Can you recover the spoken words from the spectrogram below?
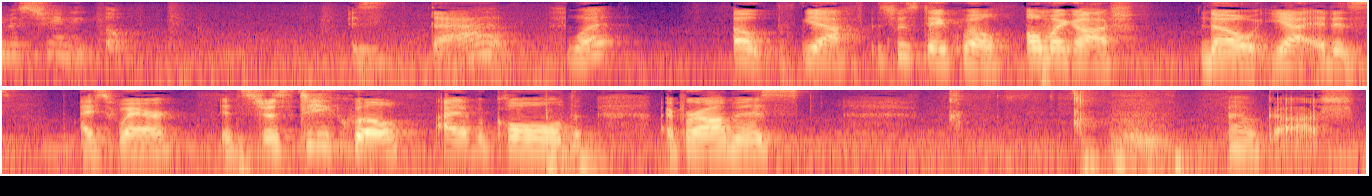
Hey, Miss Cheney. Oh, is that what? Oh, yeah, it's just Dayquil. Oh my gosh. No, yeah, it is. I swear, it's just Dayquil. I have a cold. I promise. Oh gosh.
